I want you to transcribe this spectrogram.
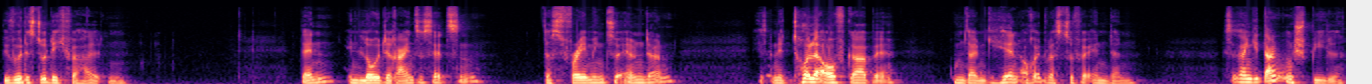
Wie würdest du dich verhalten? Denn in Leute reinzusetzen, das Framing zu ändern, ist eine tolle Aufgabe, um dein Gehirn auch etwas zu verändern. Es ist ein Gedankenspiel,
